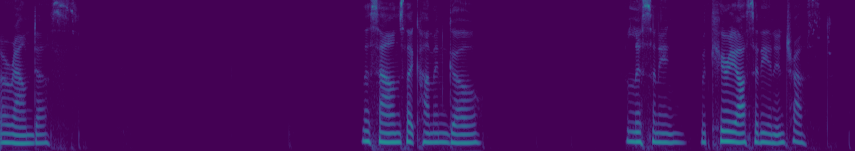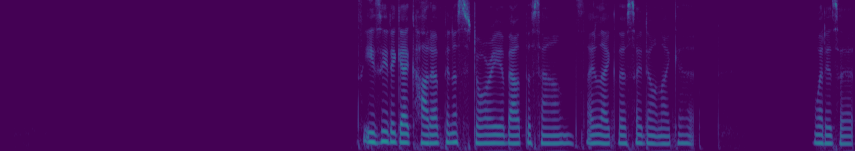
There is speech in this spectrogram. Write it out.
around us. the sounds that come and go, listening with curiosity and interest. It's easy to get caught up in a story about the sounds. I like this, I don't like it. What is it?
